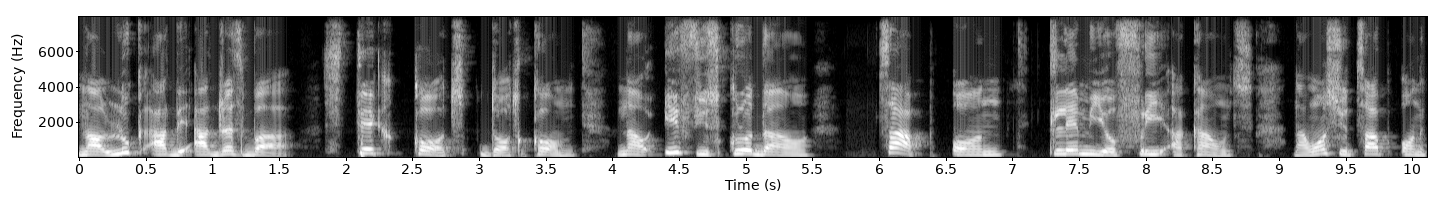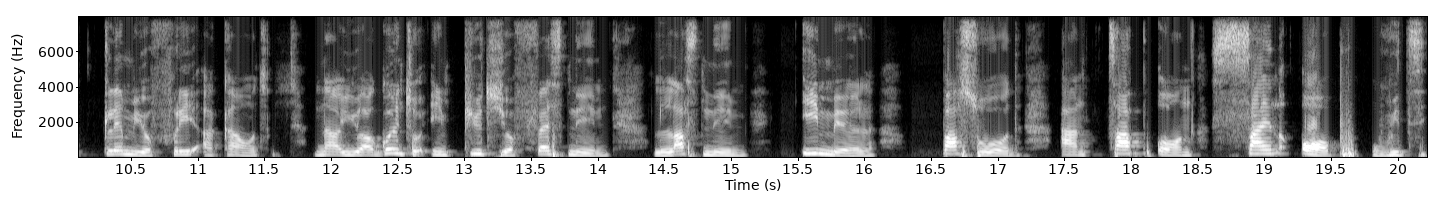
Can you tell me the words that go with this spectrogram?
Now, look at the address bar stakecourt.com. Now, if you scroll down, tap on claim your free account. Now once you tap on claim your free account now you are going to input your first name last name email password and tap on sign up with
